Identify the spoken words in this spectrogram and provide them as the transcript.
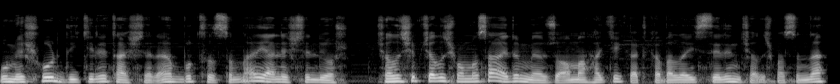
bu meşhur dikili taşlara bu tılsımlar yerleştiriliyor. Çalışıp çalışmaması ayrı mevzu ama hakikat kabalistlerin çalışmasında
